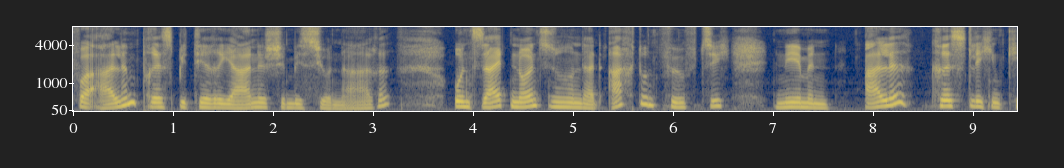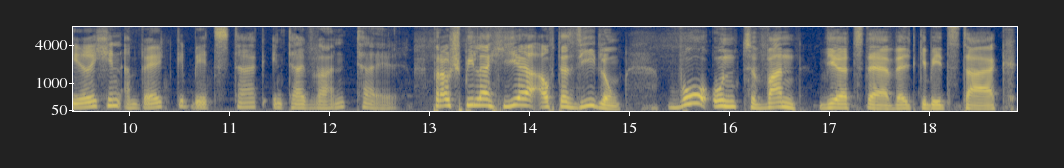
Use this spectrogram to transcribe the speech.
vor allem presbyterianische Missionare und seit 1958 nehmen alle christlichen Kirchen am Weltgebetstag in Taiwan teil. Frau Spieler, hier auf der Siedlung, wo und wann wird der Weltgebetstag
